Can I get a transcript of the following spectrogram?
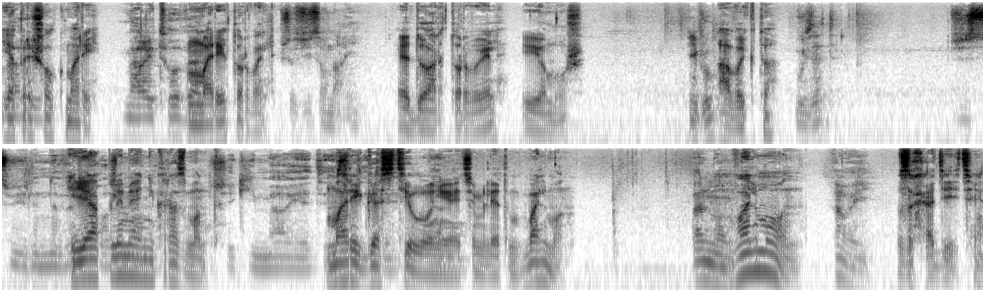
Я пришел к Мари. Мари Турвель. Эдуард Турвель, ее муж. А вы кто? Я племянник Размонт. Мари гостила у нее этим летом. Вальмон. Вальмон. Заходите.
